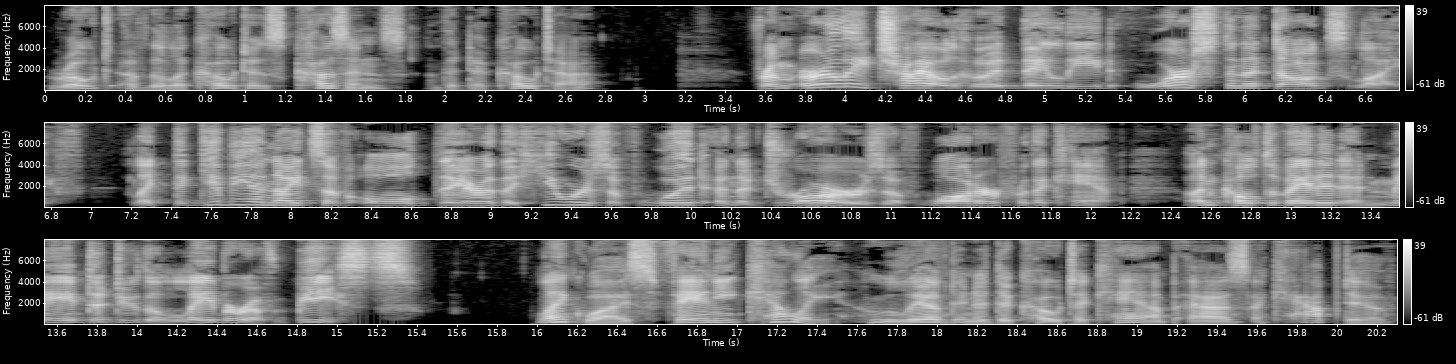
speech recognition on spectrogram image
wrote of the Lakota's cousins, the Dakota, From early childhood they lead worse than a dog's life. Like the Gibeonites of old, they are the hewers of wood and the drawers of water for the camp, uncultivated and made to do the labor of beasts. Likewise, Fanny Kelly, who lived in a Dakota camp as a captive,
